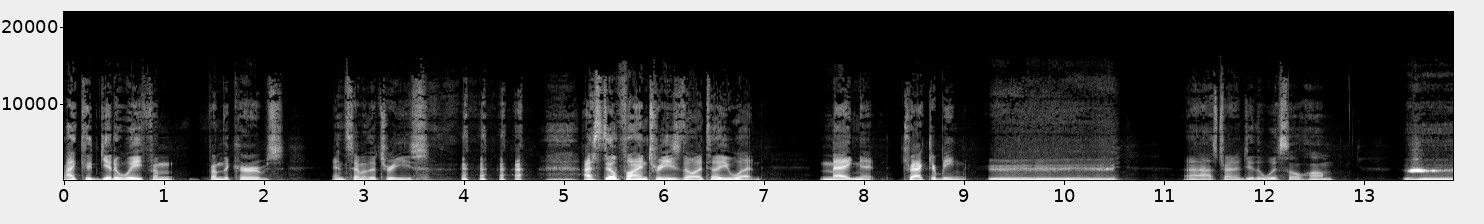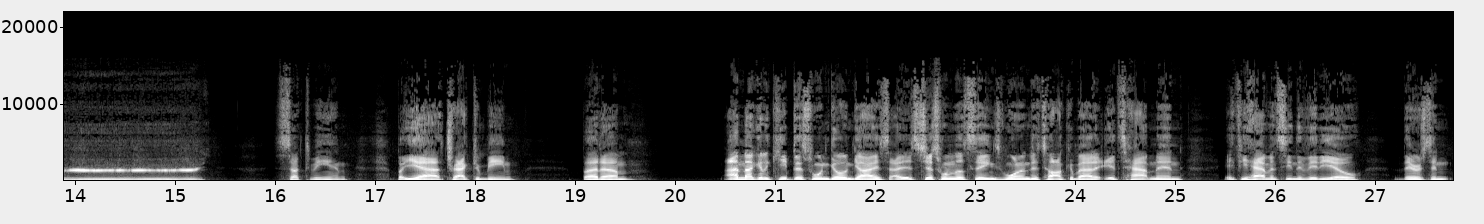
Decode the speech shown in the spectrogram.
I could get away from from the curbs and some of the trees. I still find trees though, I tell you what. Magnet, tractor beam. Uh, I was trying to do the whistle hum. Sucked me in. But yeah, tractor beam. But um I'm not going to keep this one going, guys. It's just one of those things. Wanted to talk about it. It's happening. If you haven't seen the video, there's an,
